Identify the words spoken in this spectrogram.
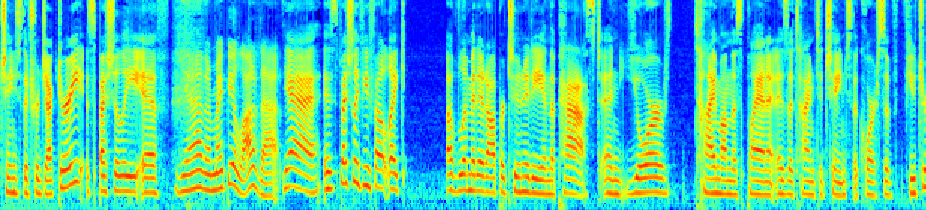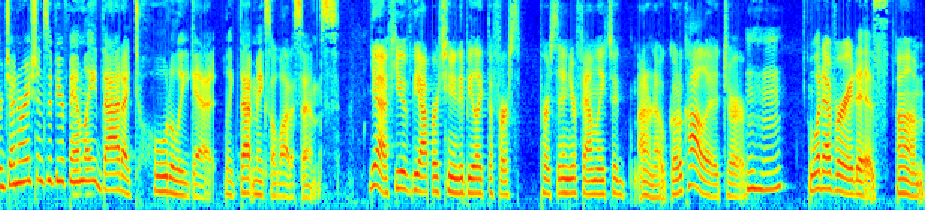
change the trajectory, especially if, Yeah, there might be a lot of that. yeah, especially if you felt like of limited opportunity in the past and your time on this planet is a time to change the course of future generations of your family, that I totally get. Like that makes a lot of sense. Yeah, if you have the opportunity to be like the first person in your family to, I don't know, go to college or whatever it is, um,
